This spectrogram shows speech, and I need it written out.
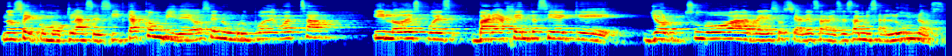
no sé, como clasecita con videos en un grupo de WhatsApp. Y luego después varias gente así de que yo subo a redes sociales a veces a mis alumnos.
